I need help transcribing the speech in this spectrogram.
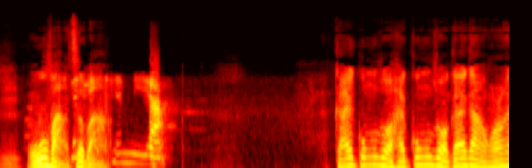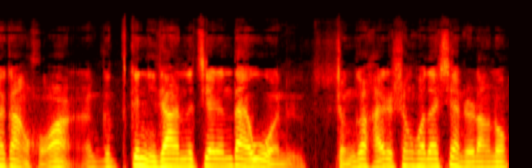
嗯，无法自拔，沉迷呀、该工作还工作，该干活还干活，跟跟你家人的接人待物，整个还是生活在现实当中。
